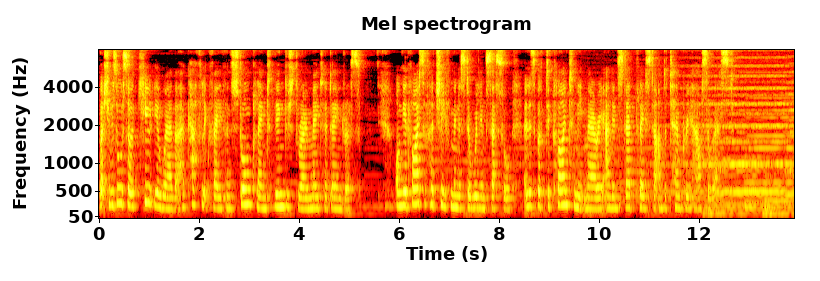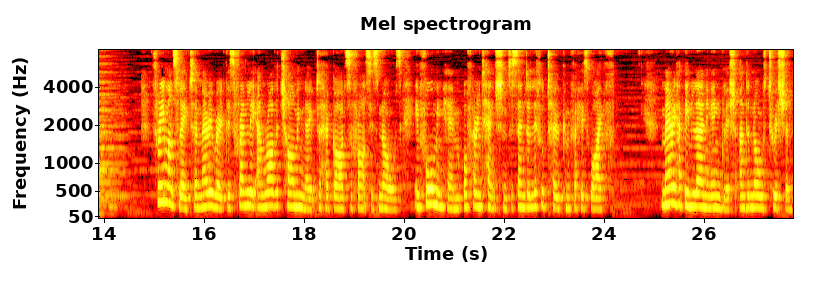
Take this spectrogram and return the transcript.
but she was also acutely aware that her Catholic faith and strong claim to the English throne made her dangerous. On the advice of her chief minister, William Cecil, Elizabeth declined to meet Mary and instead placed her under temporary house arrest. Three months later, Mary wrote this friendly and rather charming note to her guard, Sir Francis Knollys, informing him of her intention to send a little token for his wife. Mary had been learning English under Knollys' tuition,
